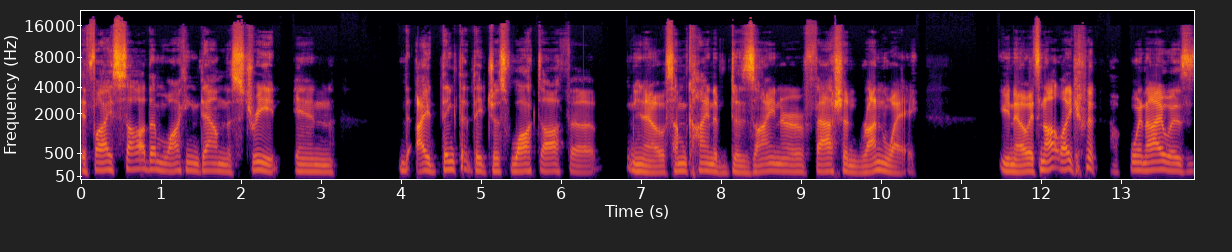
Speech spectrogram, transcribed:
if I saw them walking down the street in I think that they just walked off a you know some kind of designer fashion runway. You know it's not like when i was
